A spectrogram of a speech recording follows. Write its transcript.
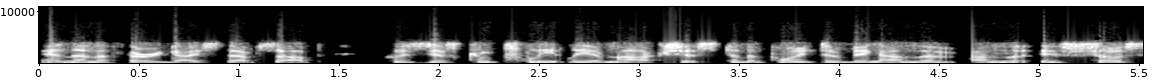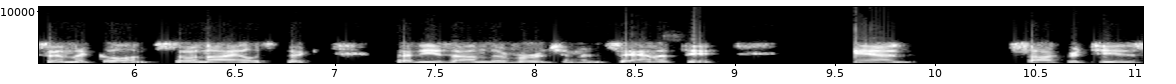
and then the third guy steps up who's just completely obnoxious to the point of being on the on the is so cynical and so nihilistic that he's on the verge of insanity. And Socrates,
